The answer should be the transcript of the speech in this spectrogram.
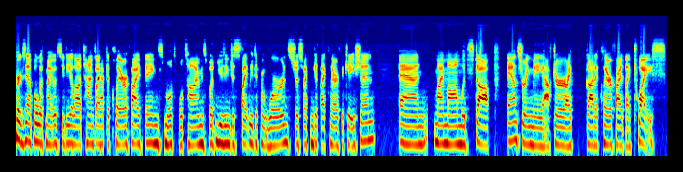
for example, with my OCD, a lot of times I have to clarify things multiple times, but using just slightly different words just so I can get that clarification. And my mom would stop answering me after I got it clarified like twice.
